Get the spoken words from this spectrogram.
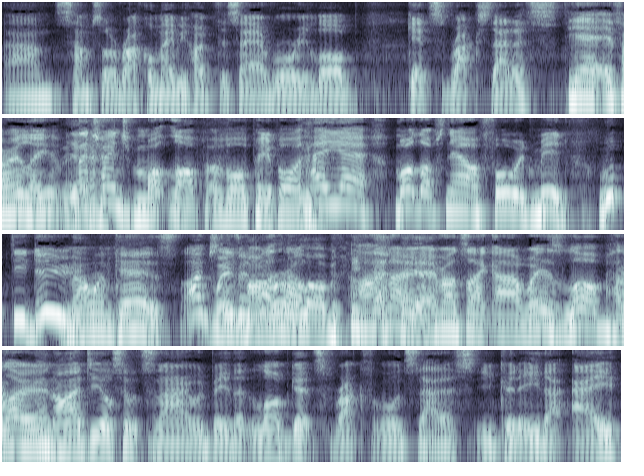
um, some sort of ruck, or maybe hope that say a Rory Lobb gets ruck status. yeah, if only Yeah. they changed Motlop of all people. Hey, yeah, Motlop's now a forward mid. Whoop de doo. No one cares. I'm Where's Stephen my Rory Motlop. Lobb? I know. Yeah. Everyone's like, uh, "Where's Lobb? Hello." An ideal scenario would be that Lobb gets ruck forward status. You could either A,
